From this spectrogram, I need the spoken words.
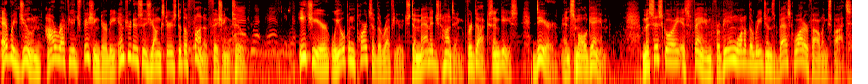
Every June, our Refuge Fishing Derby introduces youngsters to the fun of fishing too. Each year, we open parts of the refuge to managed hunting for ducks and geese, deer, and small game. Missisquoi is famed for being one of the region's best waterfowling spots.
